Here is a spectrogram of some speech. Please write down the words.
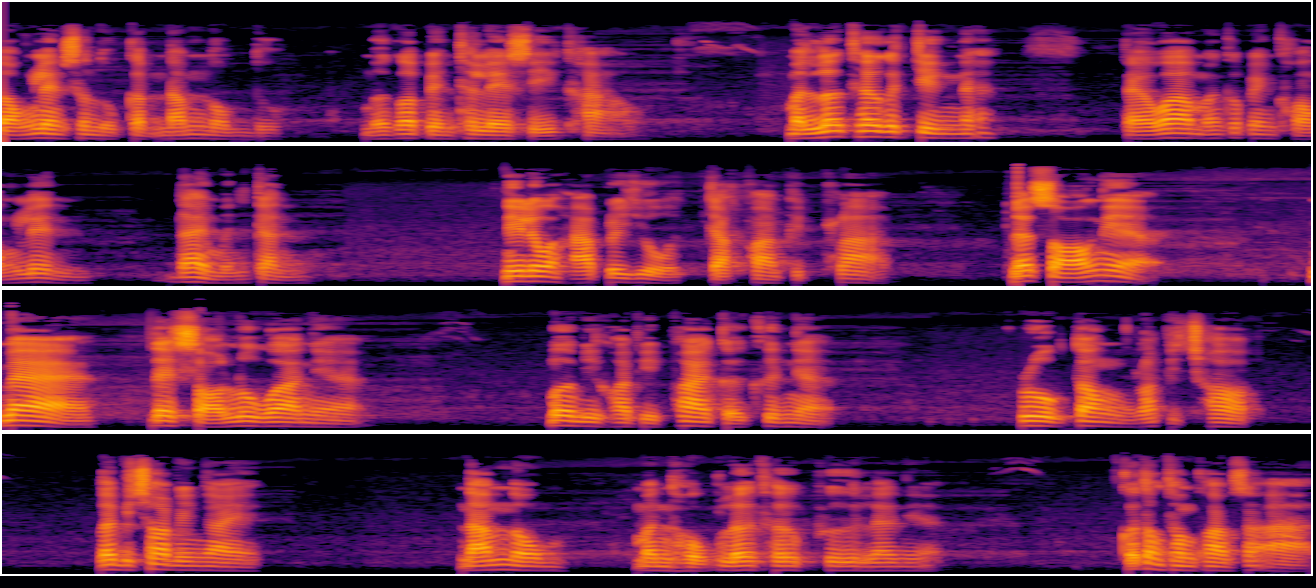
ลองเล่นสนุกกับน้ำนมดู เหมือนก็เป็นทะเลสีขาว มันเลอะเทอะก็จริงนะ แต่ว่ามันก็เป็นของเล่นได้เหมือนกัน นี่เรียกว่าหาประโยชน์จากความผิดพลาด และสองเนี่ย แม่ได้สอนลูกว่าเนี่ย เมื่อมีความผิดพลาดเกิดขึ้นเนี่ย ลูกต้องรับผิดชอบ รับผิดชอบยังไง น้ำนมมันหกเลอะเทอะพื้นแล้วเนี่ย ก็ต้องทำความสะอาด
